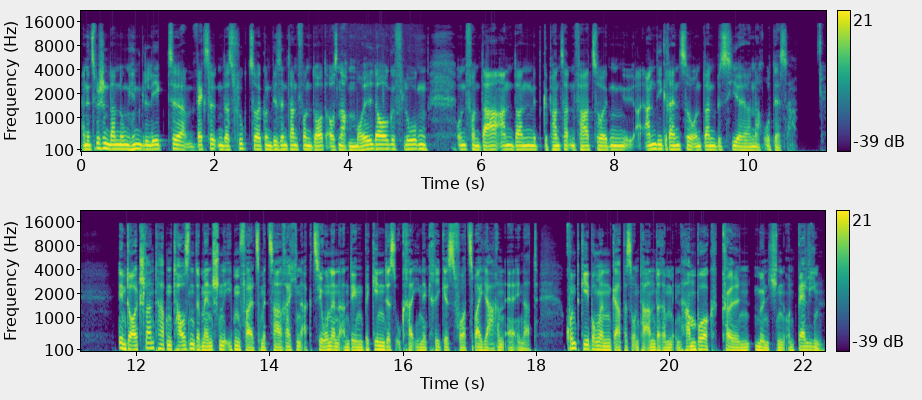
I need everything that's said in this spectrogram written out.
eine Zwischenlandung hingelegt, wechselten das Flugzeug und wir sind dann von dort aus nach Moldau geflogen und von da an dann mit gepanzerten Fahrzeugen an die Grenze und dann bis hierher nach Odessa. In Deutschland haben tausende Menschen ebenfalls mit zahlreichen Aktionen an den Beginn des Ukraine-Krieges vor zwei Jahren erinnert. Kundgebungen gab es unter anderem in Hamburg, Köln, München und Berlin.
